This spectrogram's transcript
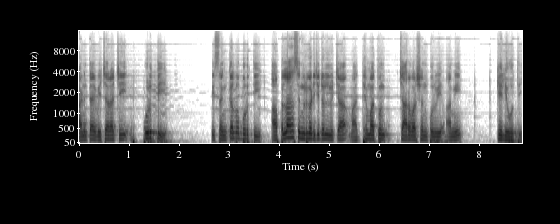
आणि त्या विचाराची पूर्ती ती संकल्पपूर्ती आपला सिंधुदुर्ग डिजिटल न्यूजच्या माध्यमातून चार वर्षांपूर्वी आम्ही केली होती.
